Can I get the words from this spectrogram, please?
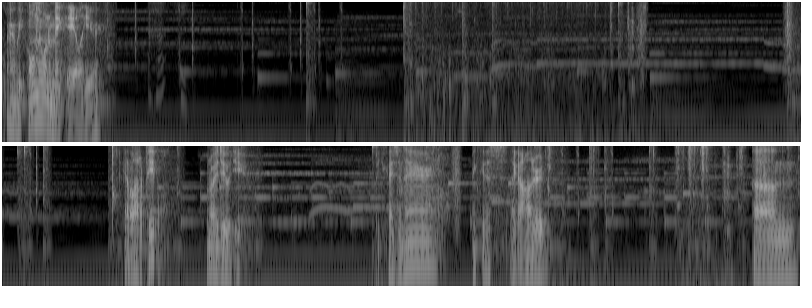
Alright, we only want to make ale here. Got a lot of people. What do I do with you? Put you guys in there. Make this like a hundred. Um,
